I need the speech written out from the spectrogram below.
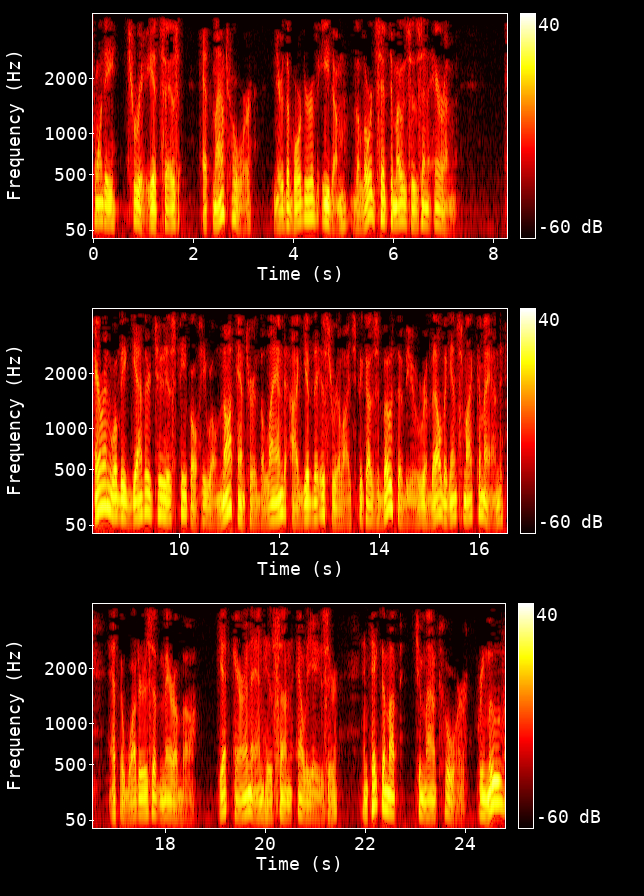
23, it says, At Mount Hor, near the border of Edom, the Lord said to Moses and Aaron, Aaron will be gathered to his people. He will not enter the land I give the Israelites, because both of you rebelled against my command at the waters of Meribah. Get Aaron and his son Eleazar, and take them up to Mount Hor. Remove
